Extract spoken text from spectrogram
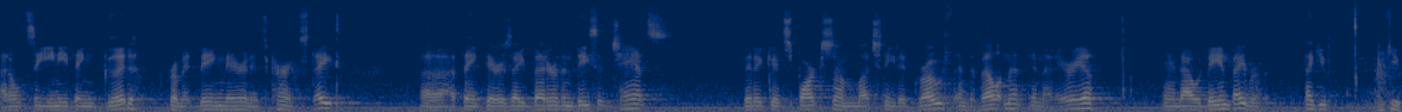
I don't see anything good from it being there in its current state. Uh, I think there is a better than decent chance that it could spark some much-needed growth and development in that area, and I would be in favor of it. Thank you. Thank you.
